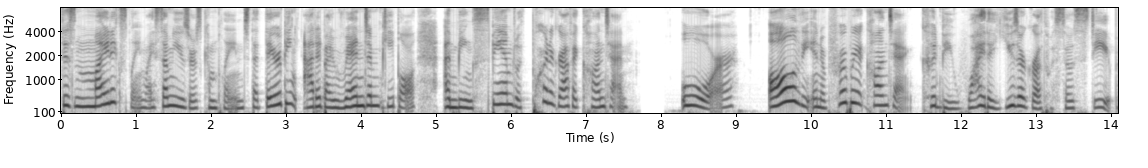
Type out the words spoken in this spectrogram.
This might explain why some users complained that they were being added by random people and being spammed with pornographic content. Or all of the inappropriate content could be why the user growth was so steep.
